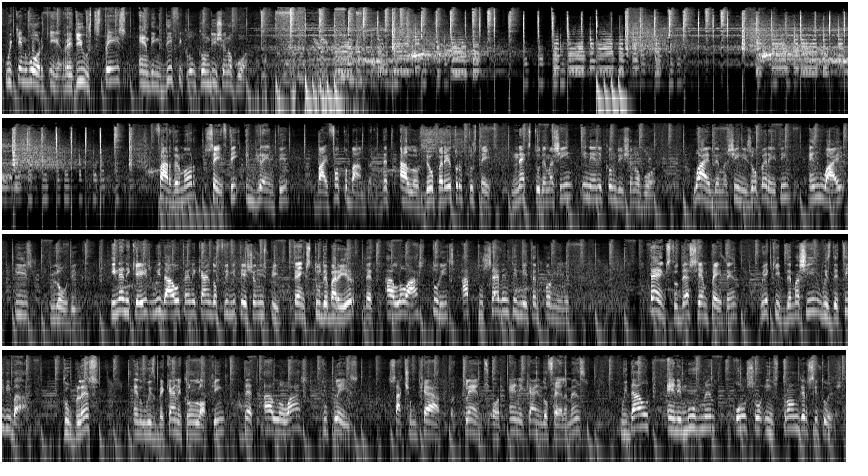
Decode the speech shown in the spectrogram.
we can work in reduced space and in difficult condition of work. Furthermore, safety is granted by photo bumpers that allows the operator to stay next to the machine in any condition of work, while the machine is operating and while is loading. In any case, without any kind of limitation in speed, thanks to the barrier that allow us to reach up to 70 meters per minute. Thanks to the SCM patent, we equip the machine with the TV bar, tubeless and with mechanical locking that allow us to place suction cap, clamps or any kind of elements without any movement also in stronger situations.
